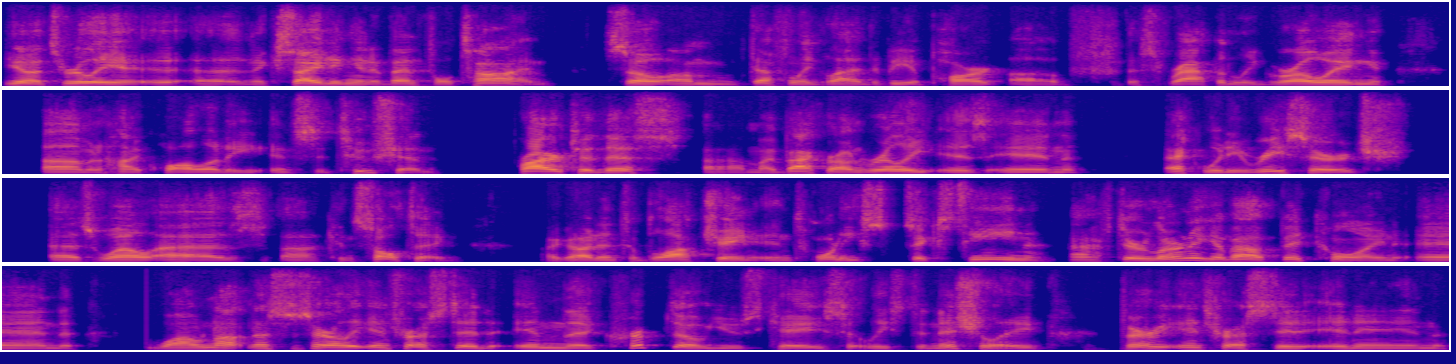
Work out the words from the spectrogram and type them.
you know, it's really a, a, an exciting and eventful time. So I'm definitely glad to be a part of this rapidly growing um, and high quality institution prior to this, uh, my background really is in equity research as well as uh, consulting. I got into blockchain in 2016 after learning about Bitcoin. And while not necessarily interested in the crypto use case, at least initially, very interested in, in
